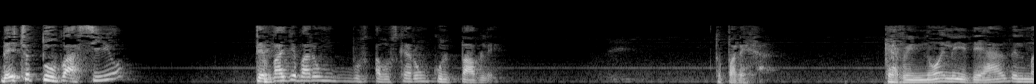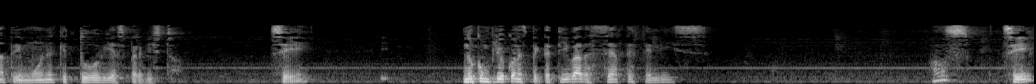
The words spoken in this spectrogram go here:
De hecho, tu vacío te va a llevar a buscar un culpable. Tu pareja. Que arruinó el ideal del matrimonio que tú habías previsto. Sí. No cumplió con la expectativa de hacerte feliz. ¿Vamos? ¿Sí?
